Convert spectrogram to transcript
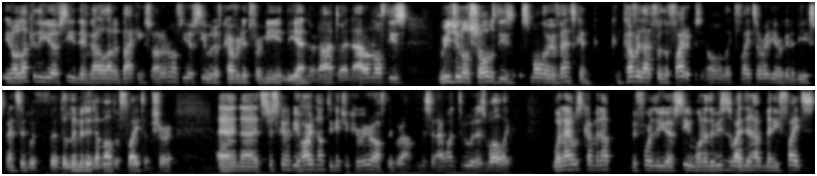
You know, luckily UFC they've got a lot of backing, so I don't know if UFC would have covered it for me in the end or not. And I don't know if these regional shows, these smaller events, can can cover that for the fighters. You know, like flights already are going to be expensive with the, the limited amount of flights, I'm sure, and uh, it's just going to be hard now to get your career off the ground. Listen, I went through it as well. Like when I was coming up before the UFC, one of the reasons why I didn't have many fights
